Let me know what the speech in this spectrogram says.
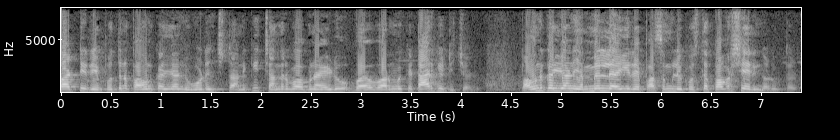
పార్టీ రేపొద్దున పవన్ కళ్యాణ్ ఓడించడానికి చంద్రబాబు నాయుడు వర్మకి టార్గెట్ ఇచ్చాడు. పవన్ కళ్యాణ్ ఎమ్మెల్యే అయ్యి రేపు అసెంబ్లీకి వస్తే పవర్ షేరింగ్ అడుగుతాడు.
